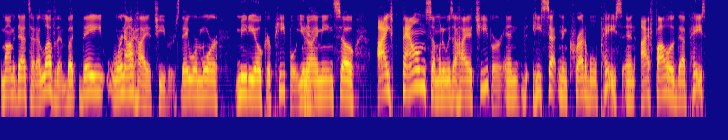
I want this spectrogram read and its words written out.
mom and dad said. I love them, but they were not high achievers. They were more mediocre people. You know Yeah. what I mean? So I found someone who was a high achiever and he set an incredible pace and I followed that pace.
